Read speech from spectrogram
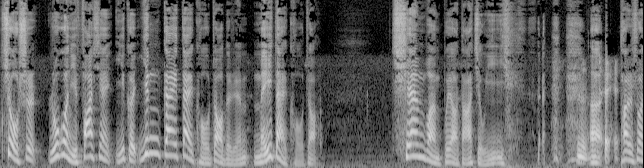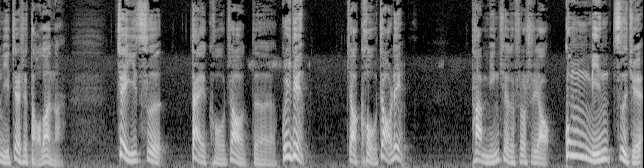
就是如果你发现一个应该戴口罩的人没戴口罩，千万不要打九一一。呃，他是说你这是捣乱呢。这一次戴口罩的规定叫口罩令，他明确的说是要公民自觉，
